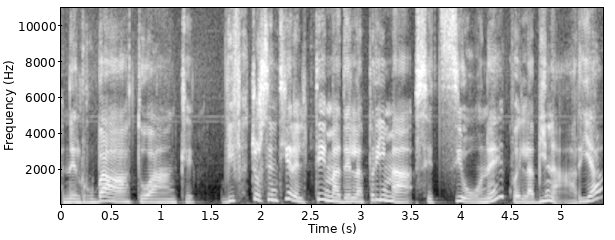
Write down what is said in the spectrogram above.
nel rubato anche. Vi faccio sentire il tema della prima sezione, quella binaria,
